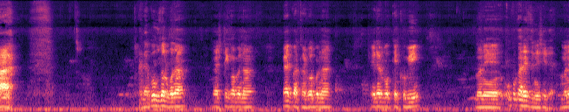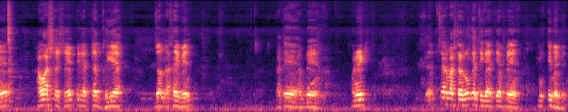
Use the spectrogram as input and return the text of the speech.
আহ! এটা বুক জ্বলবো না গ্যাস্ট্রিক হবে না, পেট ব্যথা করবে না। এটার পক্ষে খুবই মানে উপকারের জিনিস এটা। মানে খাওয়ার শেষে প্লেটটা ধুয়ে জলটা খাইবেন তাতে আপনি অনেক চার পাঁচটা রোগের থেকে আর কি আপনি মুক্তি পাবেন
